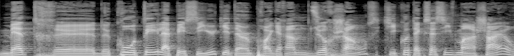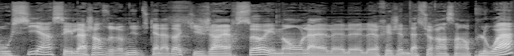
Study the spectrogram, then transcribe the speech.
mettre euh, de côté la PCU, qui était un programme d'urgence qui coûte excessivement cher aussi. Hein. C'est l'Agence du revenu du Canada qui gère ça et non le, régime d'assurance emploi,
